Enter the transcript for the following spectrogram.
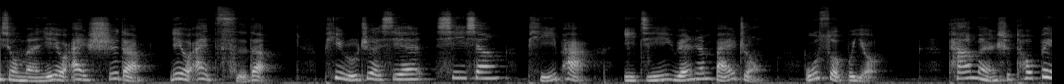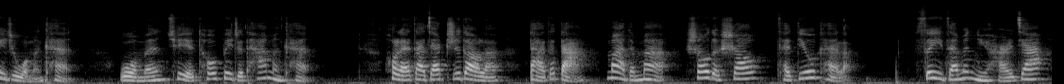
兄们也有爱诗的，也有爱词的。譬如这些西厢、琵琶以及猿人百种，无所不有。他们是偷背着我们看，我们却也偷背着他们看。后来大家知道了，打的打，骂的骂，烧的烧，才丢开了。所以咱们女孩家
